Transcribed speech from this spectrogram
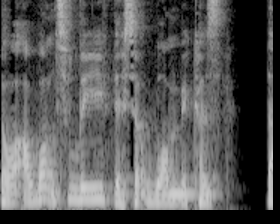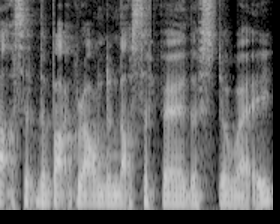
So I want to leave this at one because that's at the background and that's the furthest away.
